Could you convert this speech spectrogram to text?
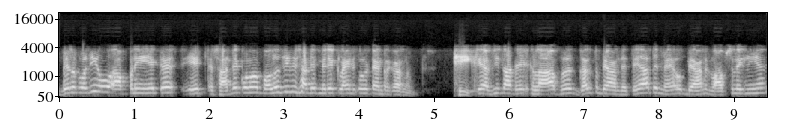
ਬਿਲਕੁਲ ਜੀ ਉਹ ਆਪਣੀ ਇੱਕ ਇਹ ਸਾਡੇ ਕੋਲੋਂ ਅਪੋਲੋਜੀ ਵੀ ਸਾਡੇ ਮੇਰੇ ਕਲਾਇੰਟ ਕੋਲ ਟੈਂਡਰ ਕਰਨ। ਠੀਕ। ਕਿ ਅਸੀਂ ਤੁਹਾਡੇ ਖਿਲਾਫ ਗਲਤ ਬਿਆਨ ਦਿੱਤੇ ਆ ਤੇ ਮੈਂ ਉਹ ਬਿਆਨ ਵਾਪਸ ਲੈਣੀ ਆ।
